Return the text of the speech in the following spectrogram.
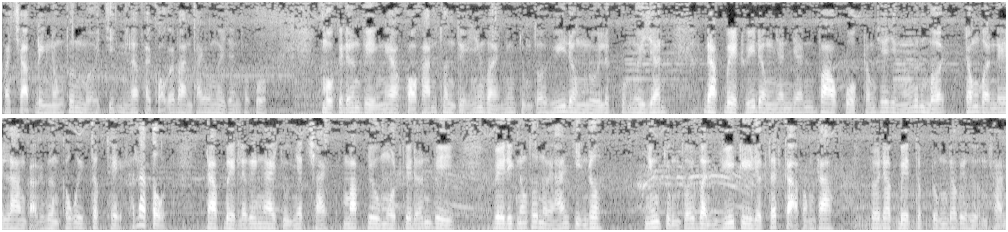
Và xác định nông thôn mới chính là phải có cái bàn tay của người dân vào cuộc. Một cái đơn vị nghèo khó khăn thuần túy như vậy, nhưng chúng tôi huy động nội lực của người dân, đặc biệt huy động nhân dân vào cuộc trong xây dựng nông thôn mới, trong vấn đề làm cả cái vườn công ích tập thể rất là tốt. Đặc biệt là cái ngày chủ nhật sạch, mặc dù một cái đơn vị về đích nông thôn mới 29 rồi nhưng chúng tôi vẫn duy trì được tất cả phong trào. Rồi đặc biệt tập trung cho cái hướng sản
